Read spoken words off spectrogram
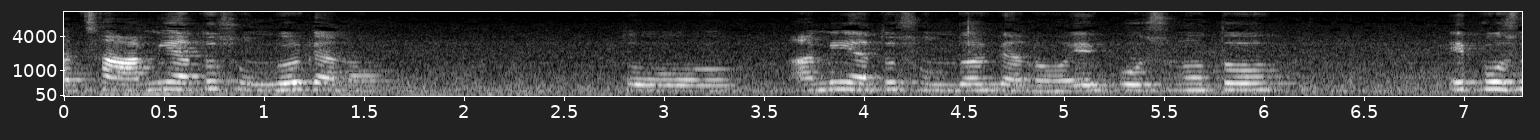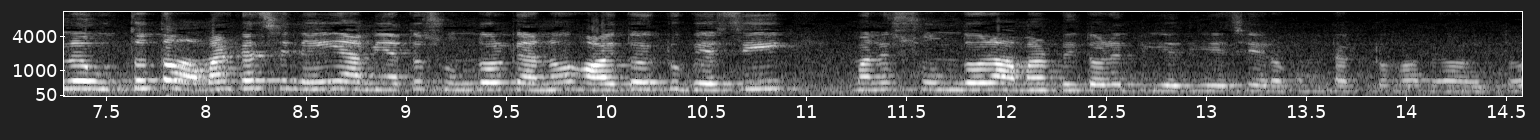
আচ্ছা আমি এত সুন্দর কেন? তো আমি এত সুন্দর কেন? এই প্রশ্ন তো, এই প্রশ্নের উত্তর তো আমার কাছে নেই, আমি এত সুন্দর কেন? হয়তো একটু বেশি মানে সুন্দর আমার ভিতরে দিয়ে দিয়েছে, এরকমটা একটু হবে হয়তো।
